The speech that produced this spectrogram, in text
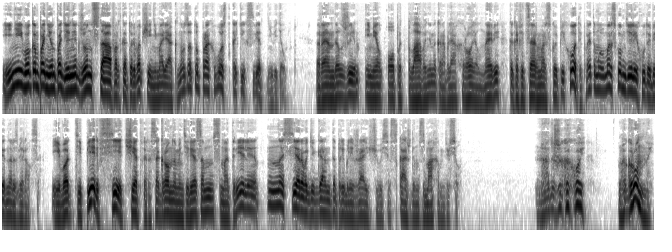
И не его компаньон-подельник Джон Стаффорд, который вообще не моряк, но зато прохвост каких свет не видел. Рэндалл же имел опыт плавания на кораблях Royal Navy как офицер морской пехоты, поэтому в морском деле худо-бедно разбирался. И вот теперь все четверо с огромным интересом смотрели на серого гиганта, приближающегося с каждым взмахом дюсел. «Надо же какой! Огромный!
